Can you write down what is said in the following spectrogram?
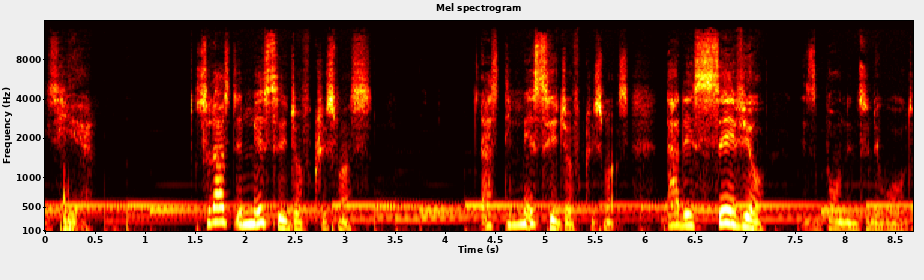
is here. So that's the message of Christmas. That's the message of Christmas. That a Savior is born into the world.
